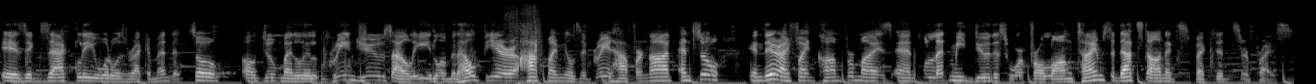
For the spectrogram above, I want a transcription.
is exactly what was recommended. So I'll do my little green juice, I'll eat a little bit healthier. Half my meals are great, half are not. And so in there I find compromise and will let me do this work for a long time. So that's the unexpected surprise.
